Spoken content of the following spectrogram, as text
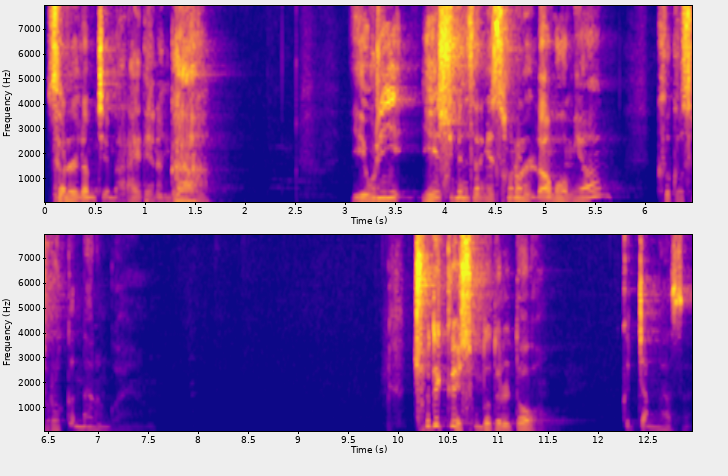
선을 넘지 말아야 되는가? 우리 예수 믿는 사람이 선을 넘으면 그것으로 끝나는 거예요. 초대교회 성도들도 끝장났어요.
